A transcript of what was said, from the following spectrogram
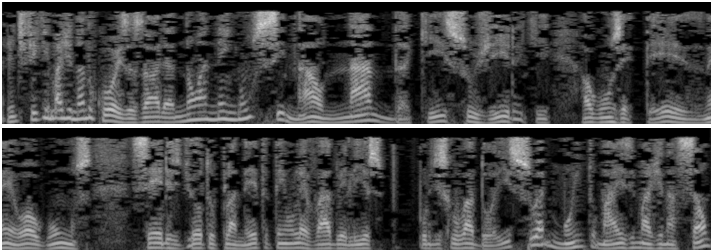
a gente fica imaginando coisas. Olha, não há nenhum sinal, nada que sugira que alguns ETs né, ou alguns seres de outro planeta tenham levado Elias por disco voador. Isso é muito mais imaginação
